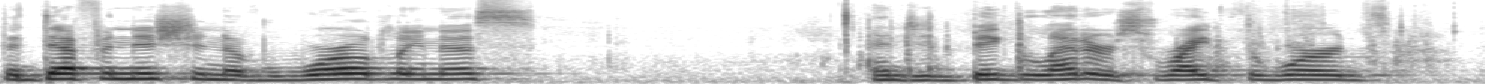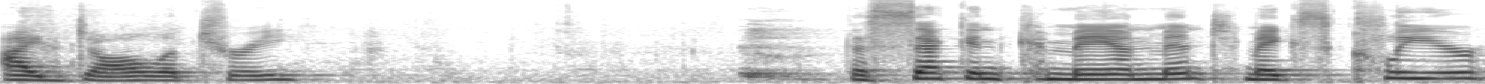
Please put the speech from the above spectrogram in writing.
the definition of worldliness. And in big letters, write the words idolatry. The second commandment makes clear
